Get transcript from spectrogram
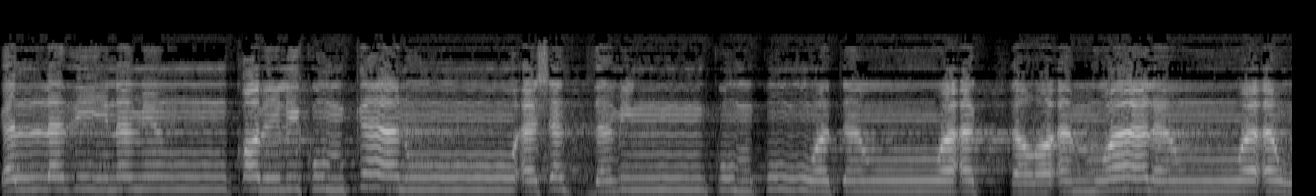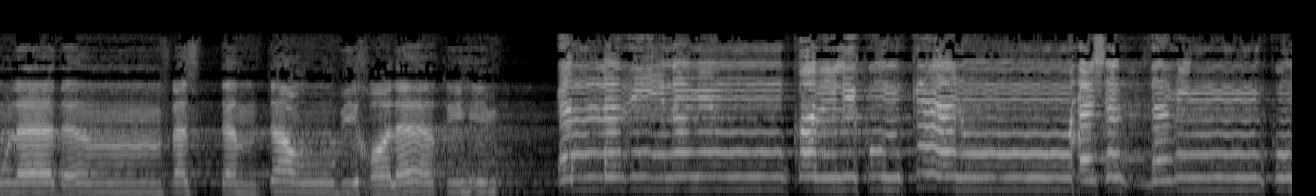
كالذين من قبلكم كانوا أشد منكم قوة وأكثر أموالا وأولادا فاستمتعوا بخلاقهم. كالذين من قبلكم كانوا أشد منكم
